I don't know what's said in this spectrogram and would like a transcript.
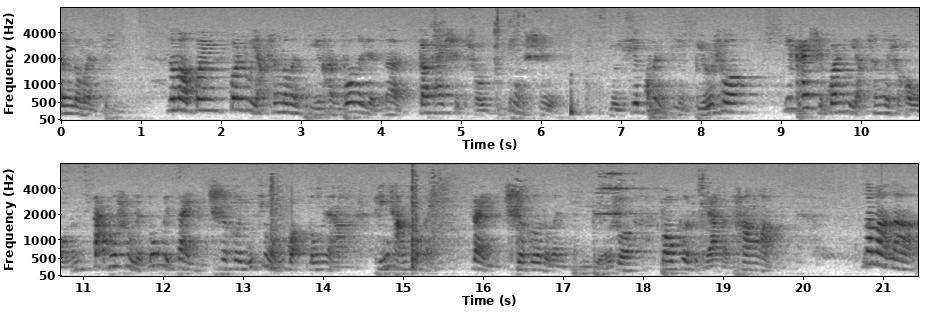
生的问题，那么关于关注养生的问题，很多的人呢，刚开始的时候一定是有一些困境。比如说，一开始关注养生的时候，我们大多数人都会在意吃喝，尤其我们广东人啊，平常就很在意吃喝的问题。比如说煲各种各样的汤啊，那么呢，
